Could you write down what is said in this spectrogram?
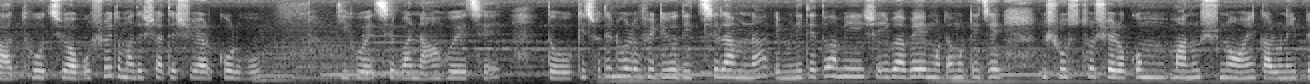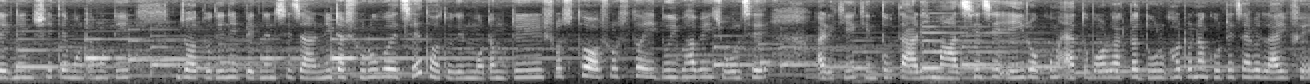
বাধ্য হচ্ছি। অবশ্যই তোমাদের সাথে শেয়ার করব কি হয়েছে বা না হয়েছে। তো কিছুদিন হলো ভিডিও দিচ্ছিলাম না, এমনিতে তো আমি সেইভাবে মোটামুটি যে সুস্থ সেরকম মানুষ নয়, কারণ এই প্রেগনেন্সিতে মোটামুটি যতদিন এই প্রেগনেন্সি জার্নিটা শুরু হয়েছে, ততদিন মোটামুটি সুস্থ, অসুস্থ এই দুইভাবেই চলছে আর কি। কিন্তু তারই মাঝে যে এই রকম এত বড় একটা দুর্ঘটনা ঘটে যাবে লাইফে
